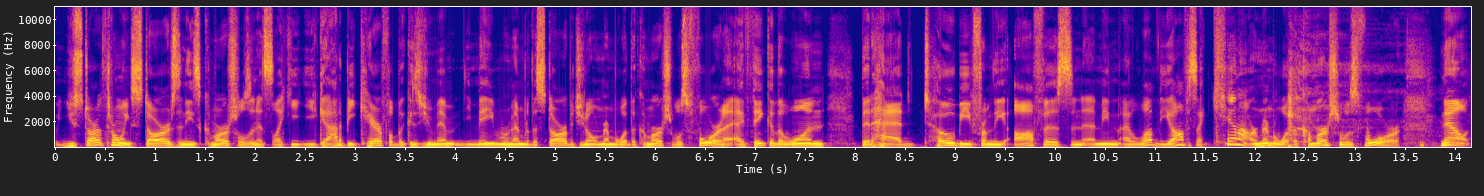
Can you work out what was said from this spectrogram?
you start throwing stars in these commercials, and it's like you, you got to be careful because you, mem- you, may remember the star, but you don't remember what the commercial was for. And I, I, think of the one that had Toby from The Office, and I mean, I love The Office. I cannot remember what the commercial was for. Now,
